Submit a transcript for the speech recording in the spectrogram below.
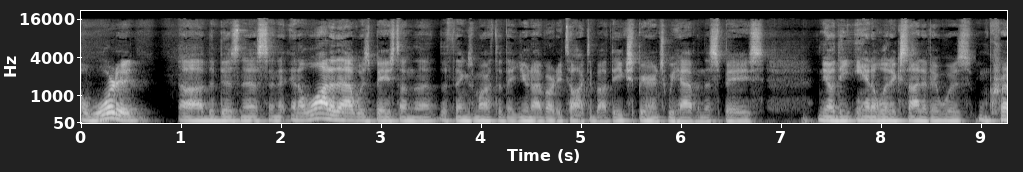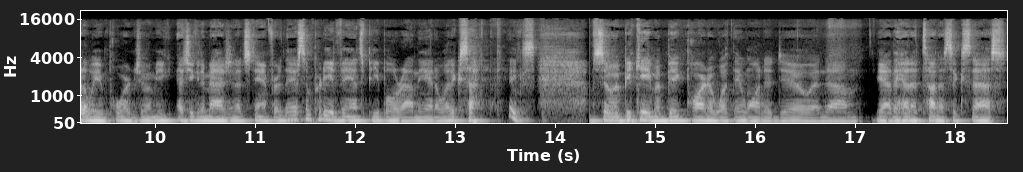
awarded uh, the business, and, and a lot of that was based on the the things, Martha, that you and I've already talked about, the experience we have in the space. You know, the analytics side of it was incredibly important to him As you can imagine, at Stanford, they have some pretty advanced people around the analytics side of things, so it became a big part of what they wanted to do. And um, yeah, they had a ton of success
